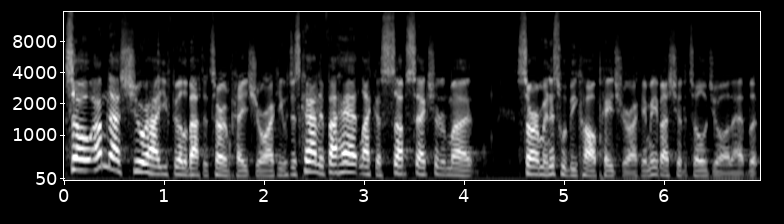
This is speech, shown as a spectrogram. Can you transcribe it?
So I'm not sure how you feel about the term patriarchy, which is kind of, if I had like a subsection of my sermon, this would be called patriarchy. Maybe I should have told you all that, but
